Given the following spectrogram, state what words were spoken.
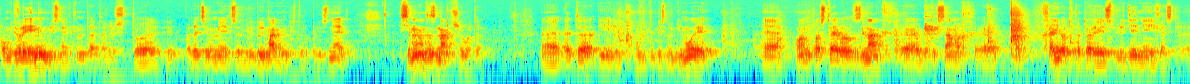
помните, в Реямим объясняют комментаторы, что э, под этим имеется в виду, и Мальбин здесь тоже поясняет, Симан это знак чего-то. Э, это и написано в Геморе, э, он поставил знак э, вот этих самых хайот, которые есть в видении Хескеля.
